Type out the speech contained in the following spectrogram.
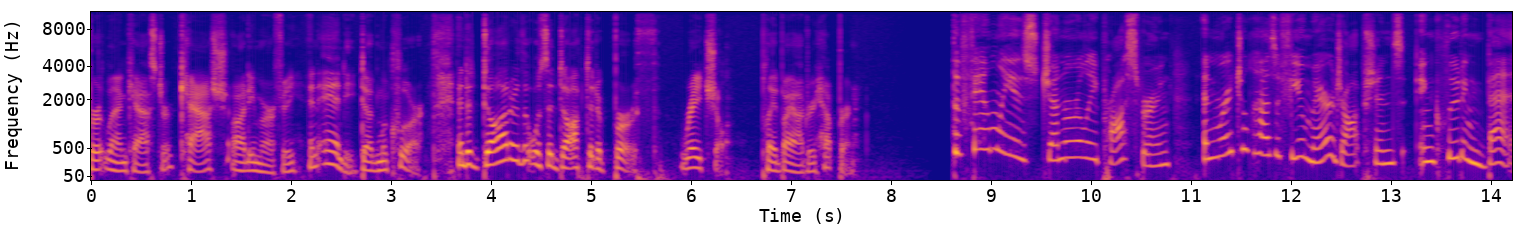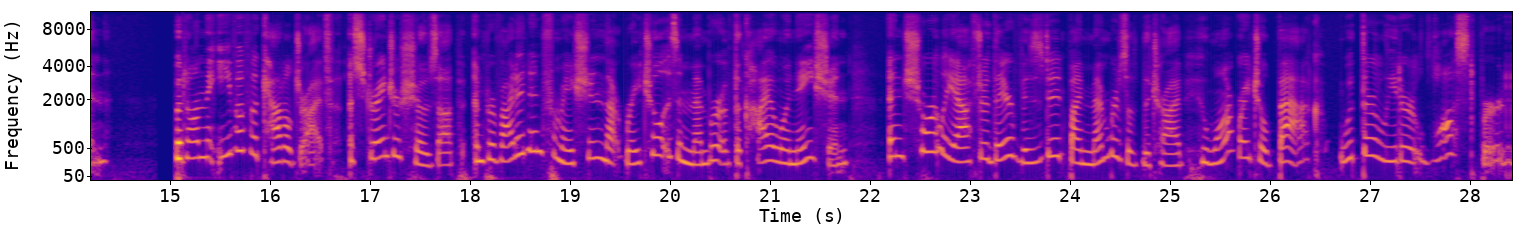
Burt Lancaster, Cash, Audie Murphy, and Andy, Doug McClure, and a daughter that was adopted at birth, Rachel, played by Audrey Hepburn. The family is generally prospering, and Rachel has a few marriage options, including Ben. But on the eve of a cattle drive, a stranger shows up and provided information that Rachel is a member of the Kiowa Nation, and shortly after they are visited by members of the tribe who want Rachel back, with their leader Lostbird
